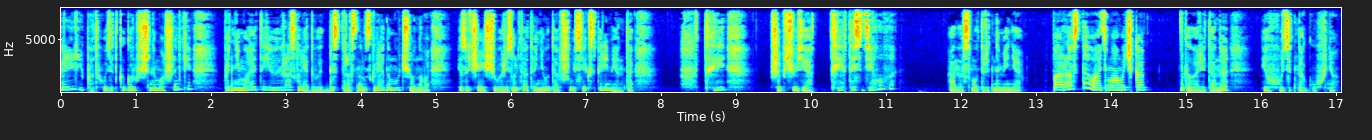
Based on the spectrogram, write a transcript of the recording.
Лили подходит к игрушечной машинке, поднимает ее и разглядывает бесстрастным взглядом ученого, изучающего результаты неудавшегося эксперимента. «Ты...» — шепчу я. ты это сделала?» Она смотрит на меня. «Пора вставать, мамочка», — говорит она и уходит на кухню.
